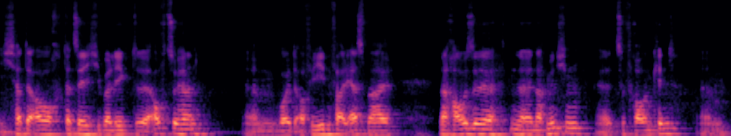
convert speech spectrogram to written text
Ich hatte auch tatsächlich überlegt, aufzuhören, ähm, wollte auf jeden Fall erstmal nach Hause, äh, nach München, zu Frau und Kind. Ähm,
